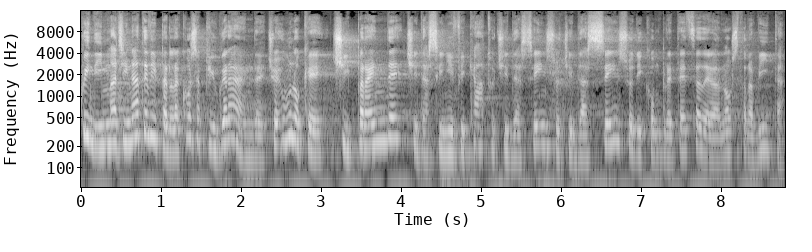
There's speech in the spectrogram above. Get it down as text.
Quindi immaginatevi per la cosa più grande, cioè uno che ci prende, ci dà significato, ci dà senso, ci dà senso di completezza della nostra vita,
